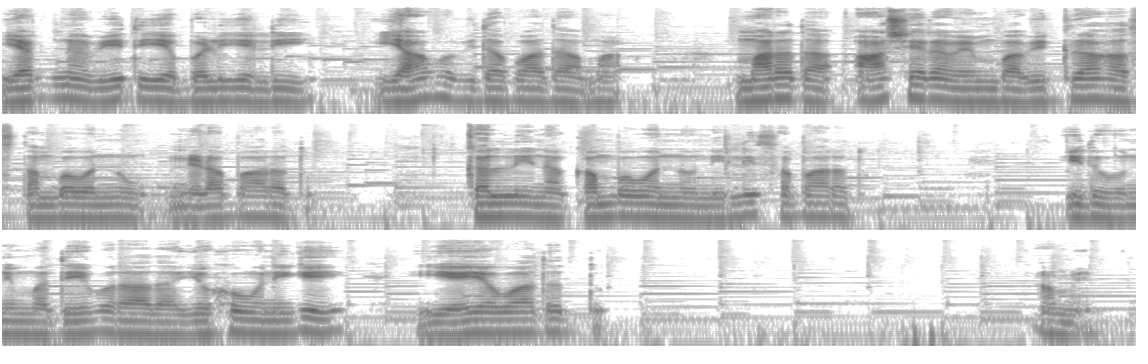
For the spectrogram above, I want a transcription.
ಯಜ್ಞವೇದಿಯ ಬಳಿಯಲ್ಲಿ ಯಾವ ವಿಧವಾದ ಮ, ಮರದ ಆಶರವೆಂಬ ವಿಗ್ರಹ ಸ್ತಂಭವನ್ನು ನೆಡಬಾರದು. ಕಲ್ಲಿನ ಕಂಬವನ್ನು ನಿಲ್ಲಿಸಬಾರದು. ಇದು ನಿಮ್ಮ ದೇವರಾದ ಯಹೋವನಿಗೆ ಏಯವಾದದ್ದು. ಆಮೇಲೆ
